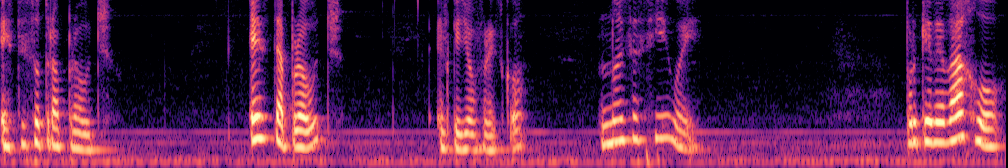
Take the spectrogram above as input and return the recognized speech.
Este es otro approach. Este approach, el que yo ofrezco, no es así, güey. Porque debajo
